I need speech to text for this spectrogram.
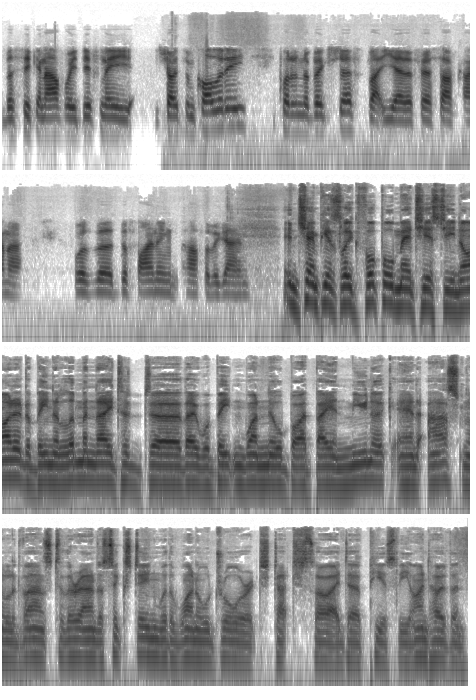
The second half, we definitely showed some quality, put in a big shift, but yeah, the first half kind of was the defining half of the game. In Champions League football, Manchester United have been eliminated. Uh, they were beaten 1 0 by Bayern Munich, and Arsenal advanced to the round of 16 with a 1 0 draw at Dutch side uh, PSV Eindhoven.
